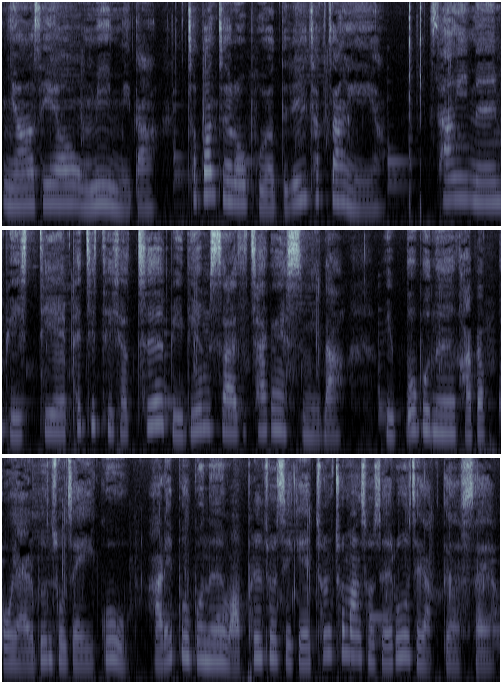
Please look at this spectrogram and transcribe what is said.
안녕하세요. 옥미입니다. 첫 번째로 보여드릴 착장이에요. 상의는 비스티의 패치 티셔츠 미디움 사이즈 착용했습니다. 윗부분은 가볍고 얇은 소재이고 아랫부분은 와플 조직의 촘촘한 소재로 제작되었어요.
